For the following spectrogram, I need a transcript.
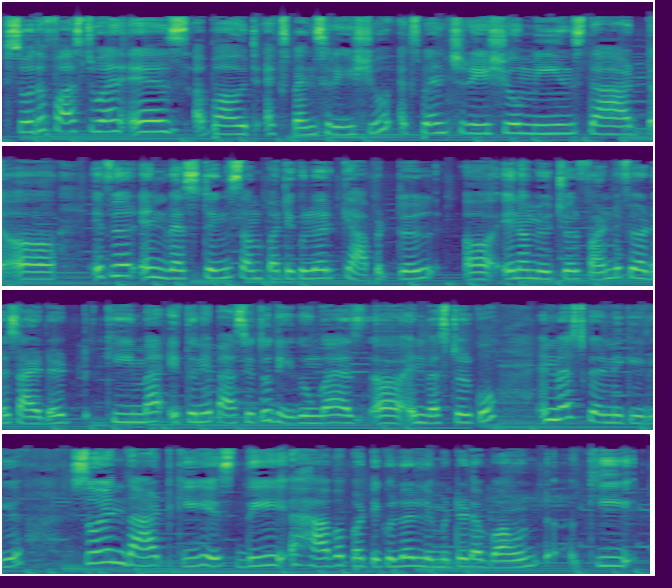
So, the first one is about expense ratio. Expense ratio means that uh, if you're investing some particular capital uh, in a mutual fund, if you're decided कि मैं इतने पैसे तो दे दूंगा एज इन्वेस्टर को इन्वेस्ट करने के लिए so in that case they have a particular limited amount कि uh,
